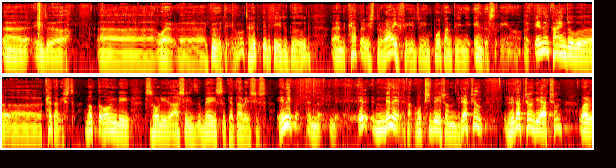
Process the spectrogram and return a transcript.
uh, is uh, uh, well uh, good. You know? Selectivity is good, and catalyst life is important in industry. You know? any kind of catalyst, not only solid acid base catalysis. Any, many oxidation reaction, reduction reaction, well,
